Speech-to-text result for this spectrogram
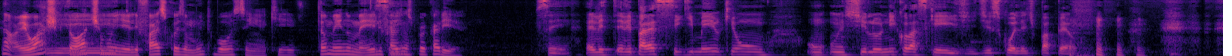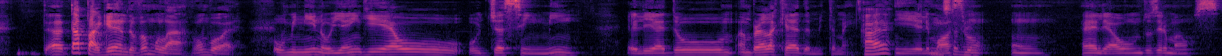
Não, eu acho e... que é ótimo e ele faz coisa muito boa, assim. Aqui é também no meio ele Sim. faz umas porcaria. Sim. Ele, ele parece seguir meio que um, um, um estilo Nicolas Cage de escolha de papel. tá, tá pagando? Vamos lá, vamos embora. O menino, o Yang, é o, o Justin Min. Ele é do Umbrella Academy também. Ah, é? E ele Não mostra um, um. É, ele é um dos irmãos.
